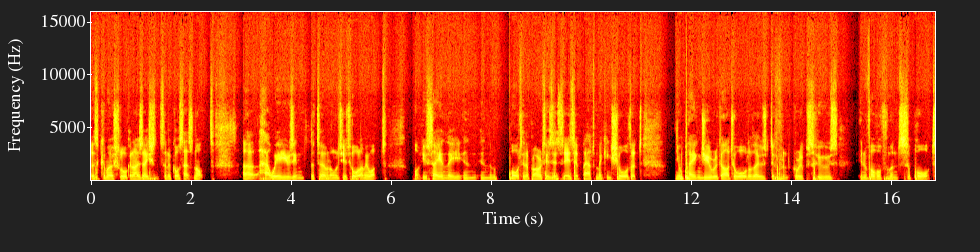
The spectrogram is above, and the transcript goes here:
as commercial organisations?" And of course, that's not uh, how we're using the terminology at all. I mean, what what you say in the in, in the report in the priorities is is about making sure that you're paying due regard to all of those different groups whose involvement, support,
